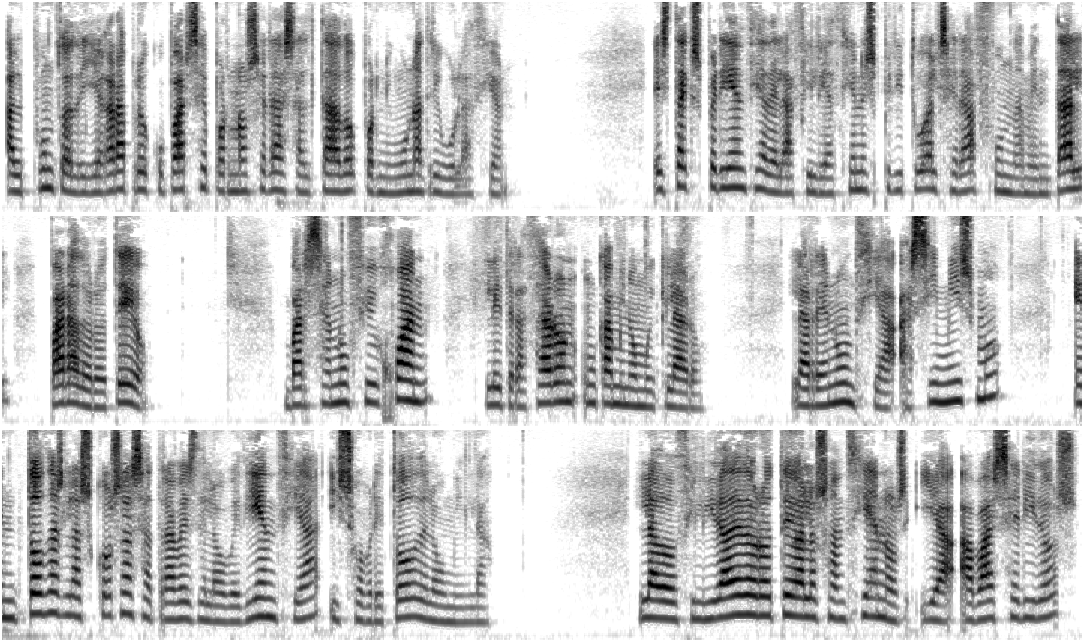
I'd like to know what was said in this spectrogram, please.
al punto de llegar a preocuparse por no ser asaltado por ninguna tribulación. Esta experiencia de la afiliación espiritual será fundamental para Doroteo. Barsanufio y Juan le trazaron un camino muy claro, la renuncia a sí mismo en todas las cosas a través de la obediencia y sobre todo de la humildad. La docilidad de Doroteo a los ancianos y a abás heridos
